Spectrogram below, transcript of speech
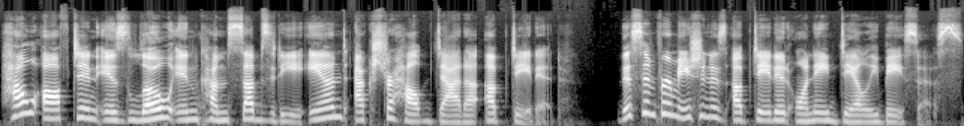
How often is low income subsidy and extra help data updated? This information is updated on a daily basis.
